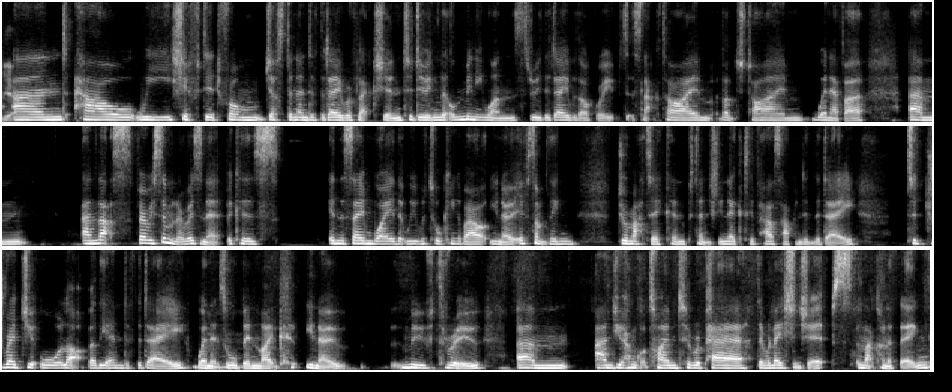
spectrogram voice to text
Yeah. and how we shifted from just an end of the day reflection to doing little mini ones through the day with our groups at snack time, lunchtime, whenever. Um, and that's very similar, isn't it? Because in the same way that we were talking about, you know, if something dramatic and potentially negative has happened in the day, to dredge it all up at the end of the day when it's all Mm. been like, you know, moved through, um, and you haven't got time to repair the relationships and that kind of thing.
